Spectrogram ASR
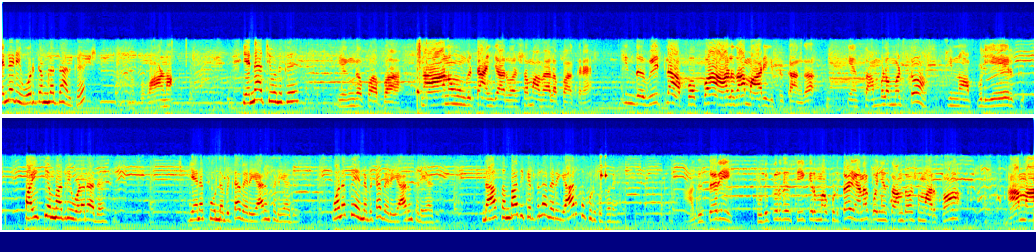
என்னடி ஒரு டம்ளர் தான் இருக்கு? எனக்கு வேணாம் என்னாச்சு உனக்கு? எங்க பாப்பா நானும் உங்ககிட்ட அஞ்சாறு வருஷமா வேலை பாக்குறேன் இந்த வீட்டுல அப்பப்ப ஆளுதான் மாறிக்கிட்டு இருக்காங்க. என் சம்பளம் மட்டும் இன்னும் அப்படியே இருக்கு. பைத்தியம் மாதிரி உளராத எனக்கு உன்னை விட்டா வேற யாரும் கிடையாது. உனக்கு என்னை விட்டா வேற யாரும் கிடையாது. நான் சம்பாதிக்கிறதுல வேற யாருக்கு கொடுக்க போறேன்? அது சரி. குடுக்கறது சீக்கிரமா கொடுத்தா எனக்கு கொஞ்சம் சந்தோஷமா இருக்கும். ஆமா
